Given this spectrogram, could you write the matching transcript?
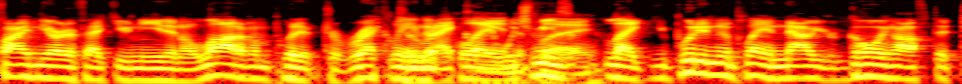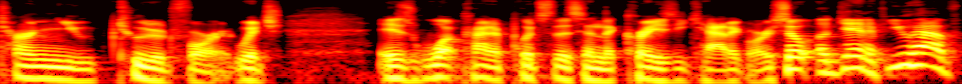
find the artifact you need, and a lot of them put it directly, into Directly play, into which play. means like you put it into play, and now you're going off the turn you tutored for it, which is what kind of puts this in the crazy category. So again, if you have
